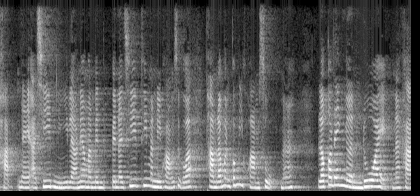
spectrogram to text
ผัสในอาชีพนี้แล้วเนี่ยมันเป็นเป็นอาชีพที่มันมีความรู้สึกว่าทำแล้วมันก็มีความสุขนะแล้วก็ได้เงินด้วยนะคะ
